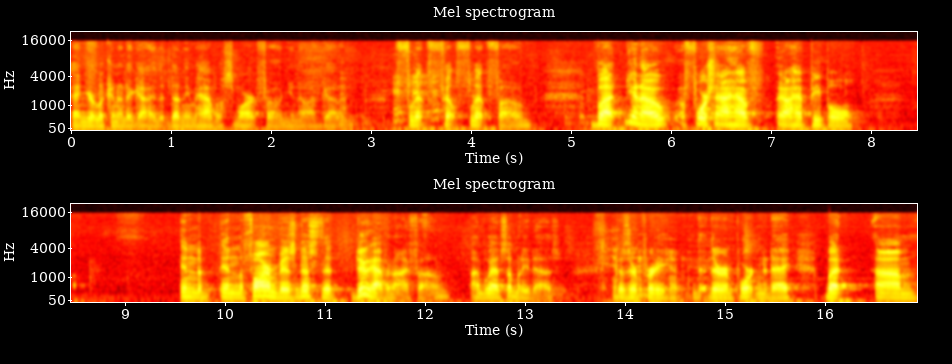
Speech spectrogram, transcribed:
And you're looking at a guy that doesn't even have a smartphone. You know, I've got a flip flip flip phone. But you know, fortunately, I have I have people in the in the farm business that do have an iPhone. I'm glad somebody does because they're pretty they're important today. But um,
